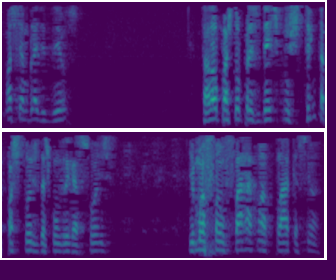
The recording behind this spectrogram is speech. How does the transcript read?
uma Assembleia de Deus. Está lá o pastor presidente com uns 30 pastores das congregações. E uma fanfarra com a placa assim, ó,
